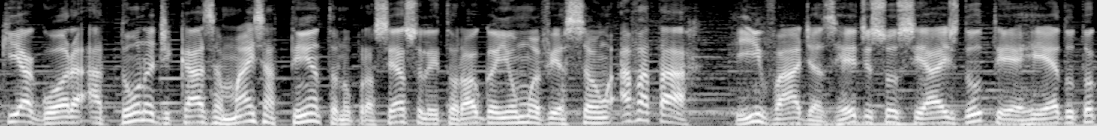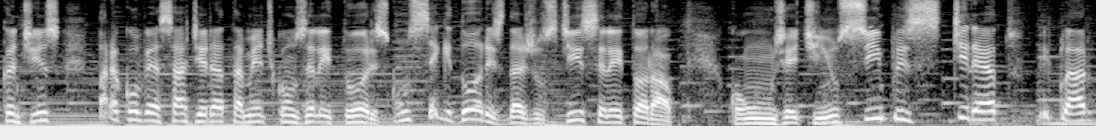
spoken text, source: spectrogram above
que agora a dona de casa mais atenta no processo eleitoral ganhou uma versão avatar e invade as redes sociais do TRE do Tocantins para conversar diretamente com os eleitores, com os seguidores da Justiça Eleitoral, com um jeitinho simples, direto e, claro,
